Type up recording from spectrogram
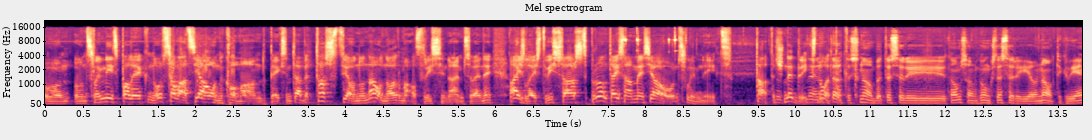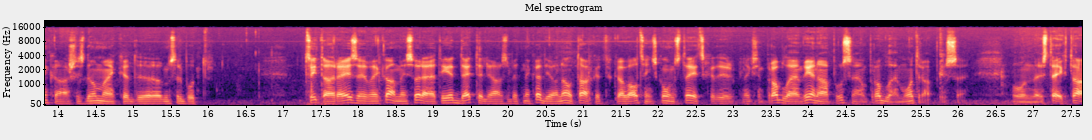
Un, un slimnīca paliek nu, savāds jaunu komandu, tā, tas jau nu, nav normāls risinājums. Aizlaist visus ārstus prom, taisām mēs jaunu slimnīcu. Tā taču nedrīkst Nē, nu, notikt. Tā tas nav, bet tas arī, Tomsona kungs, tas arī jau nav tik vienkārši. Es domāju, ka uh, mums varbūt citā reizē, vai kā mēs varētu iet detaļās, bet nekad jau nav tā, ka, kā Valciņas kundze teica, ka ir neksim, problēma vienā pusē un problēma otrā pusē. Un es teiktu, tā,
